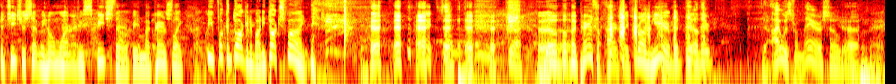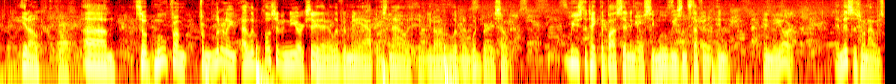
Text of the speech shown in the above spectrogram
the teacher sent me home wanted to do speech therapy, and my parents were like, "What are you fucking talking about? He talks fine." So, yeah. No, but my parents are actually from here, but you know they're. I was from there, so you know. Um, so moved from from literally, I lived closer to New York City than I lived in Minneapolis. Now, and, you know, I'm living in Woodbury, so we used to take the bus in and go see movies and stuff in in, in New York. And this is when I was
